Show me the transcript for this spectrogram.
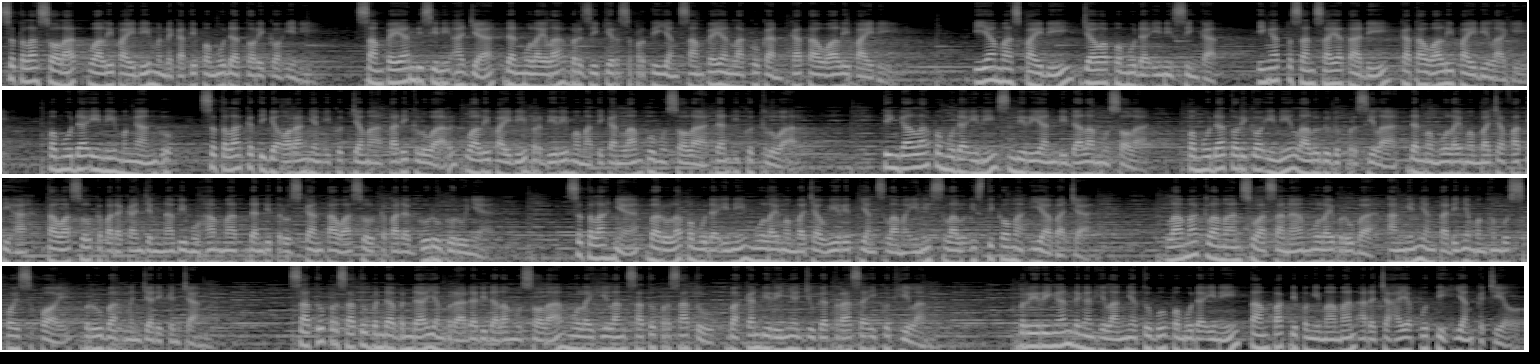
Setelah sholat, Wali Paidi mendekati pemuda Torikoh ini. Sampaian di sini aja, dan mulailah berzikir seperti yang sampaian lakukan, kata Wali Paidi. Iya Mas Paidi, jawab pemuda ini singkat. Ingat pesan saya tadi, kata Wali Paidi lagi. Pemuda ini mengangguk. Setelah ketiga orang yang ikut jamaah tadi keluar, Wali Paidi berdiri mematikan lampu musola dan ikut keluar. Tinggallah pemuda ini sendirian di dalam musola. Pemuda Toriko ini lalu duduk bersila, dan memulai membaca fatihah, tawasul kepada kanjeng Nabi Muhammad dan diteruskan tawasul kepada guru-gurunya. Setelahnya, barulah pemuda ini mulai membaca wirid yang selama ini selalu istiqomah ia baca. Lama-kelamaan suasana mulai berubah, angin yang tadinya menghembus sepoi-sepoi, berubah menjadi kencang. Satu persatu benda-benda yang berada di dalam musola mulai hilang satu persatu, bahkan dirinya juga terasa ikut hilang. Beriringan dengan hilangnya tubuh pemuda ini, tampak di pengimaman ada cahaya putih yang kecil.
